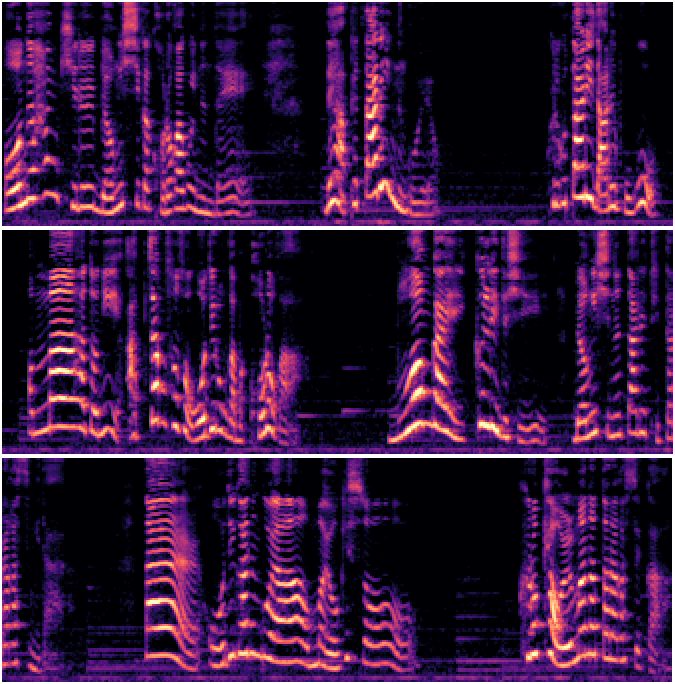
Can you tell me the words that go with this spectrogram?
어느 한 길을 명희 씨가 걸어가고 있는데, 내 앞에 딸이 있는 거예요. 그리고 딸이 나를 보고, 엄마 하더니 앞장서서 어디론가 막 걸어가. 무언가에 이끌리듯이 명희 씨는 딸을 뒤따라갔습니다. 딸, 어디 가는 거야? 엄마 여기 있어. 그렇게 얼마나 따라갔을까?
